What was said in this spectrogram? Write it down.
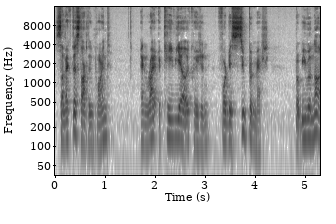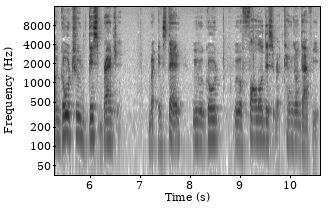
select the starting point and write a KVL equation for this super mesh. But we will not go through this branch but instead we will go we will follow this rectangle that we,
